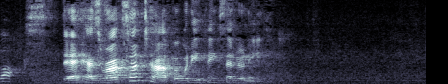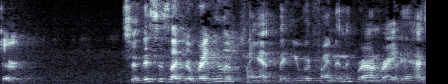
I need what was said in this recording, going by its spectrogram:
Rocks. That has rocks on top, but what do you think's underneath? Dirt. So this is like a regular plant that you would find in the ground, right? It has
